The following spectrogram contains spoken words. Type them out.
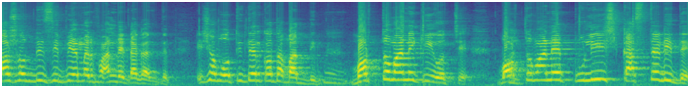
দশ অব্দি সিপিএম এর ফান্ডে টাকা দিতেন। এসব অতীতের কথা বাদ দিন। বর্তমানে কি হচ্ছে? বর্তমানে পুলিশ কাস্টাডিতে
